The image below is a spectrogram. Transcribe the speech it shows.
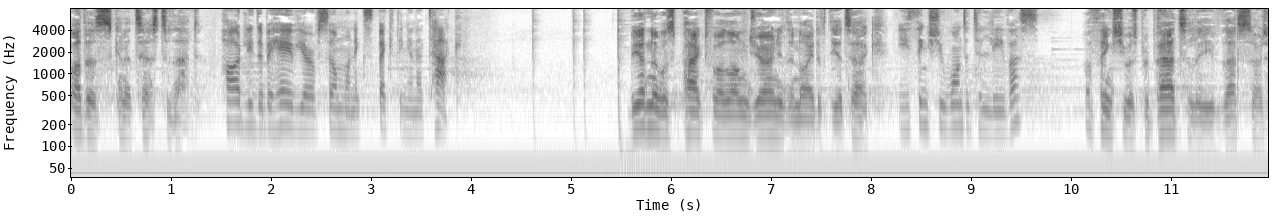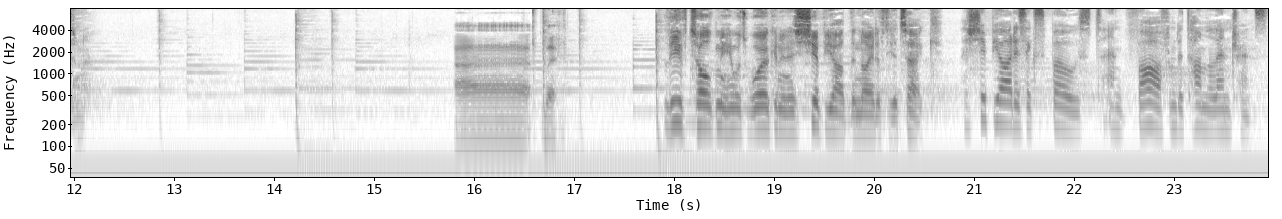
Others can attest to that. Hardly the behavior of someone expecting an attack. Birna was packed for a long journey the night of the attack. You think she wanted to leave us? I think she was prepared to leave, that's certain. Uh, lift. Leif told me he was working in his shipyard the night of the attack. The shipyard is exposed, and far from the tunnel entrance.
